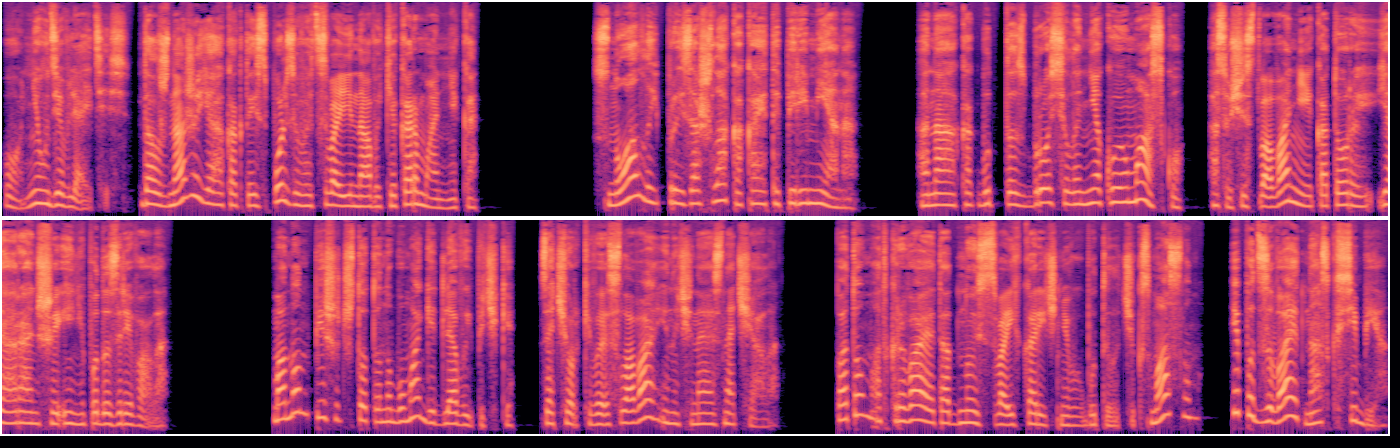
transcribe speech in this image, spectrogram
О, не удивляйтесь. Должна же я как-то использовать свои навыки карманника. С Нуаллой произошла какая-то перемена. Она как будто сбросила некую маску, о существовании которой я раньше и не подозревала. Манон пишет что-то на бумаге для выпечки, зачеркивая слова и начиная сначала. Потом открывает одну из своих коричневых бутылочек с маслом и подзывает нас к себе.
